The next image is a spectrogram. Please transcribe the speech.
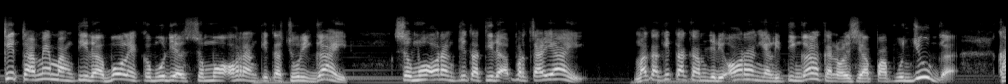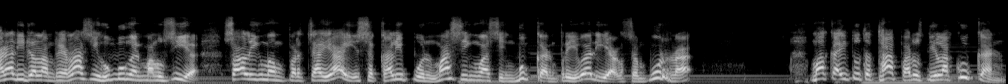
kita memang tidak boleh kemudian semua orang kita curigai. Semua orang kita tidak percayai maka kita akan menjadi orang yang ditinggalkan oleh siapa pun juga. Karena di dalam relasi hubungan manusia, saling mempercayai sekalipun masing-masing bukan pribadi yang sempurna, maka itu tetap harus dilakukan.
